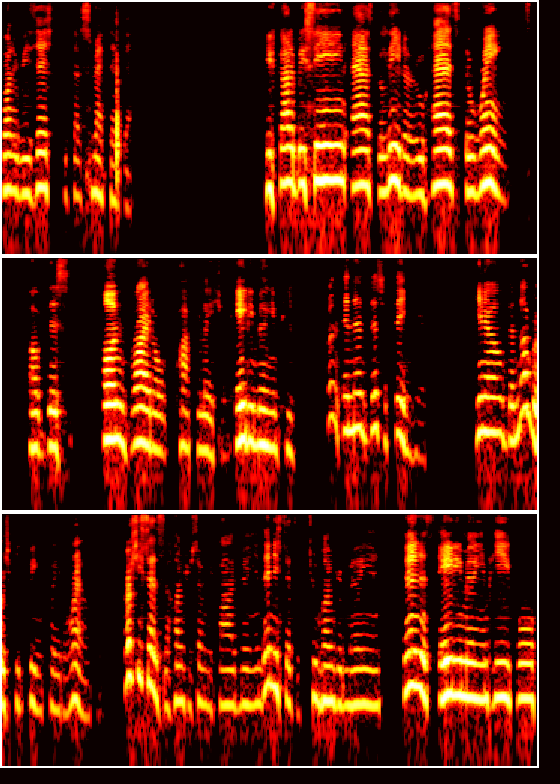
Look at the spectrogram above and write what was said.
going to resist, he's got to smack that down. He's got to be seen as the leader who has the reins of this unbridled population 80 million people. And then there's a thing here you know, the numbers keep being played around here. First he says it's 175 million, then he says it's 200 million, then it's 80 million people,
